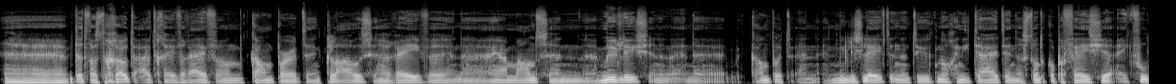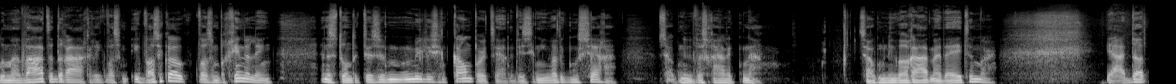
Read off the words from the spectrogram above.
Eh, dat was de grote uitgeverij van Kampert en Klaus en Reven en eh, Hermans en eh Mulisch. En, en Kampert en, en Mulisch leefden natuurlijk nog in die tijd. En dan stond ik op een feestje. Ik voelde me waterdrager. Ik was, ik was ik ook. Ik was een beginneling. En dan stond ik tussen Mulisch en Kampert. Ja, dan wist ik niet wat ik moest zeggen. Zou ik nu waarschijnlijk, nou, zou ik me nu wel raad mee weten. Maar ja, dat,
